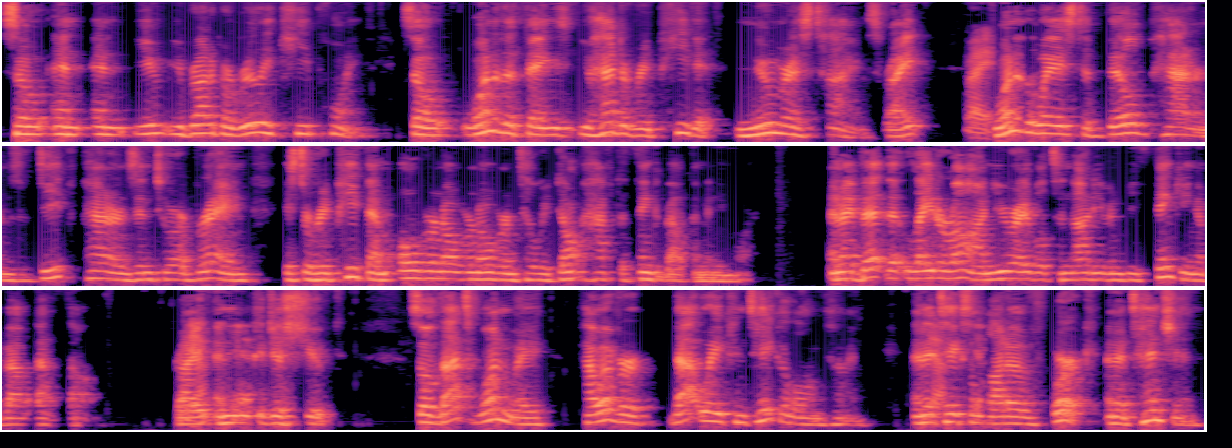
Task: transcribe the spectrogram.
So and and you you brought up a really key point. So one of the things you had to repeat it numerous times right right one of the ways to build patterns deep patterns into our brain is to repeat them over and over and over until we don't have to think about them anymore and I bet that later on you were able to not even be thinking about that thumb, right? Yeah. And you could just shoot. So that's one way. However, that way can take a long time and it yeah. takes a lot of work and attention.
